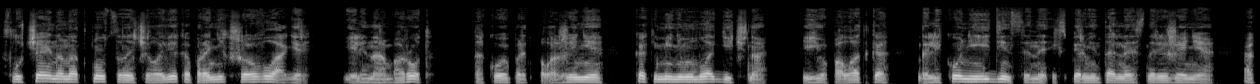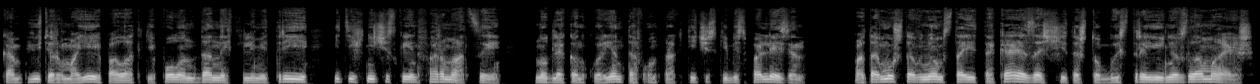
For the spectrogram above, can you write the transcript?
случайно наткнуться на человека, проникшего в лагерь, или наоборот. Такое предположение как минимум логично. Ее палатка далеко не единственное экспериментальное снаряжение, а компьютер в моей палатке полон данных телеметрии и технической информации, но для конкурентов он практически бесполезен, потому что в нем стоит такая защита, что быстро ее не взломаешь,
